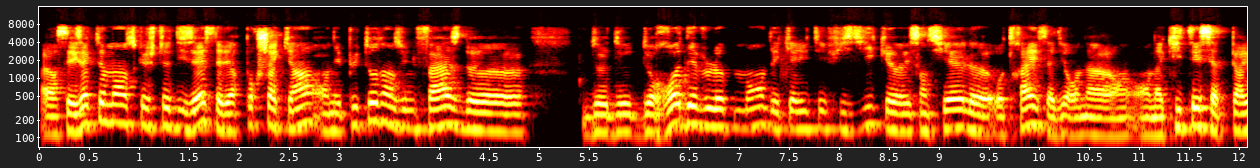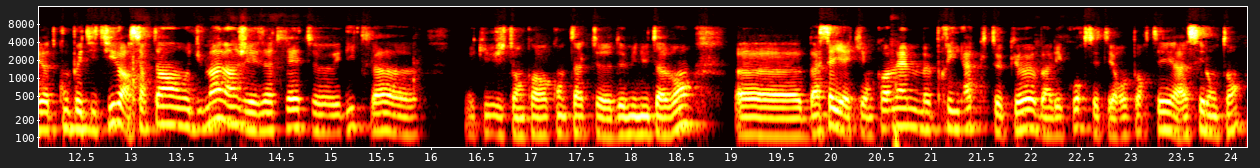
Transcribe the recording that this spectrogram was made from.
Alors c'est exactement ce que je te disais, c'est-à-dire pour chacun, on est plutôt dans une phase de, de, de, redéveloppement des qualités physiques euh, essentielles euh, au trail, c'est-à-dire on a, on a quitté cette période compétitive. Alors certains ont du mal, hein, j'ai des athlètes élites là, avec qui j'étais encore en contact deux minutes avant, euh, bah ça y est, qui ont quand même pris acte que bah, les courses étaient reportées assez longtemps.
